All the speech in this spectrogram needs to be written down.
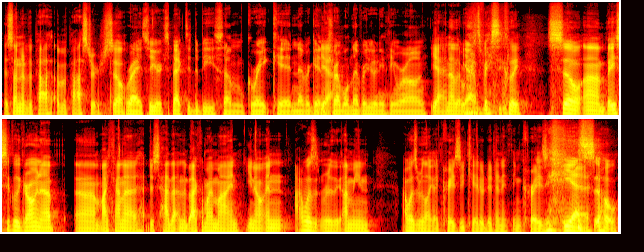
the son of the pa- of a pastor. So Right. So you're expected to be some great kid, never get in Yeah. trouble, never do anything wrong. Yeah, in other Yeah. words, basically. So, um, basically, growing up, um, I kind of just had that in the back of my mind, you know, and I wasn't really, I mean, I wasn't really like a crazy kid who did anything crazy. Yeah. so,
